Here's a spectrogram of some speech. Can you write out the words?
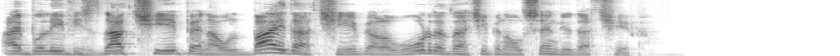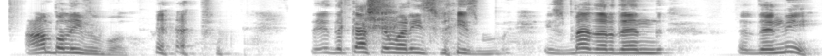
I believe it's that cheap, and I will buy that chip. I'll order that chip, and I'll send you that chip. Unbelievable. the customer is, is is better than than me.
